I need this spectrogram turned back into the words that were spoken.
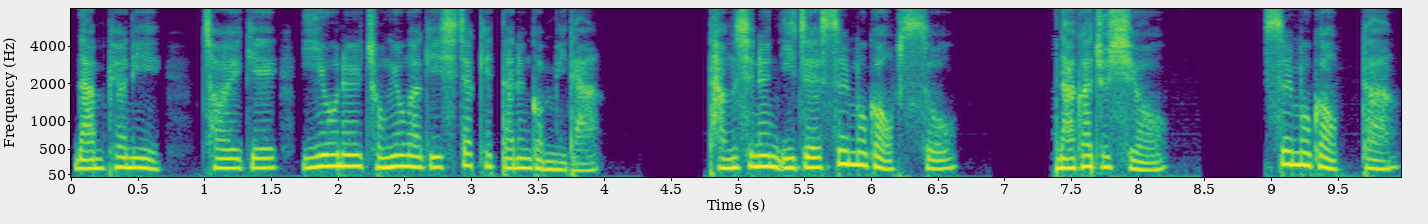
남편이 저에게 이혼을 종용하기 시작했다는 겁니다. 당신은 이제 쓸모가 없소. 나가주시오. 쓸모가 없다.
